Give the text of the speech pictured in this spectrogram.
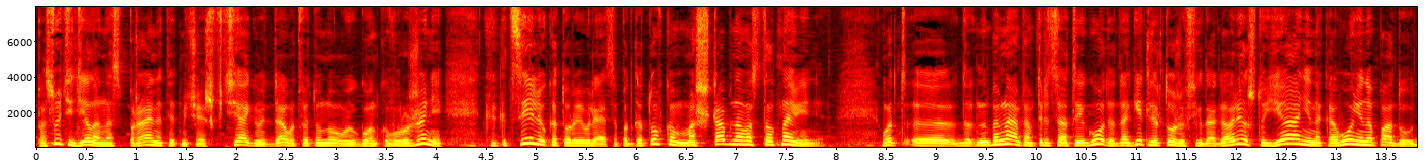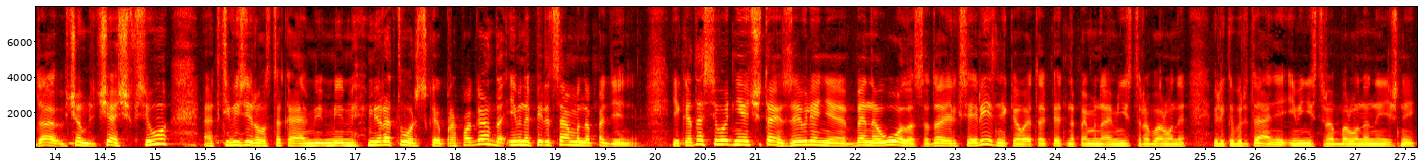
По сути дела, нас правильно ты отмечаешь, втягивают да, вот в эту новую гонку вооружений, как целью которой является подготовка масштабного столкновения. Вот э, напоминаем, там 30-е годы, да, Гитлер тоже всегда говорил, что я ни на кого не нападу. Да? Причем чаще всего активизировалась такая миротворческая пропаганда именно перед самым нападением. И когда сегодня я читаю заявление Бена Уоллеса, да, Алексея Резникова, это опять напоминаю, министр обороны Великобритании и министр обороны нынешней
